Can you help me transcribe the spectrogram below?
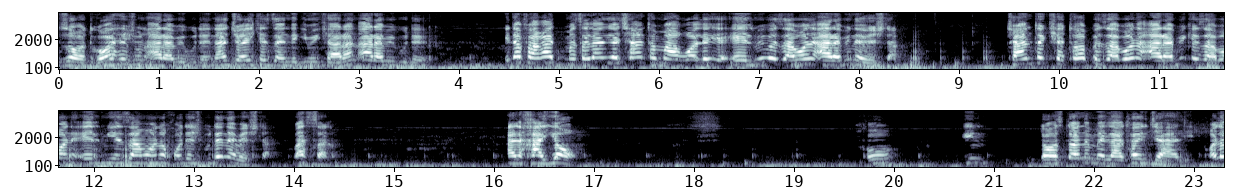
زادگاهشون عربی بوده نه جایی که زندگی می‌کردن عربی بوده. اینا فقط مثلا یه چند تا مقاله علمی به زبان عربی نوشتن. چند تا کتاب به زبان عربی که زبان علمی زمان خودش بوده نوشتن. و سلام الخیام. خب این داستان ملت های جهلی. حالا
